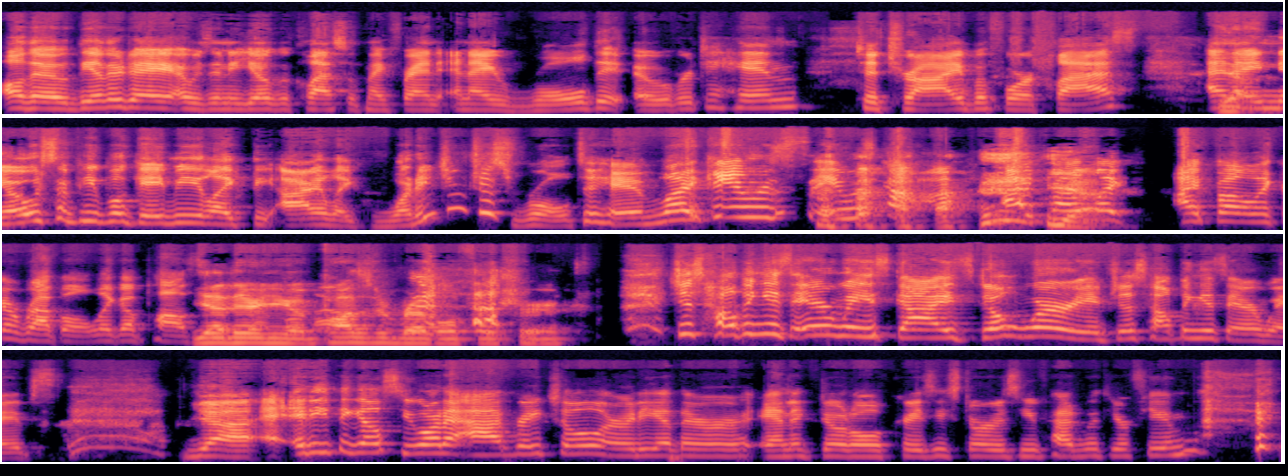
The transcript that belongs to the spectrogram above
Although the other day I was in a yoga class with my friend and I rolled it over to him to try before class. And yeah. I know some people gave me like the eye, like, what did you just roll to him? Like it was, it was, I felt yeah. like I felt like a rebel, like a positive. Yeah, there you go. Positive rebel for sure. just helping his airways, guys. Don't worry. I'm just helping his airwaves. Yeah. Anything else you want to add, Rachel, or any other anecdotal crazy stories you've had with your fume?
